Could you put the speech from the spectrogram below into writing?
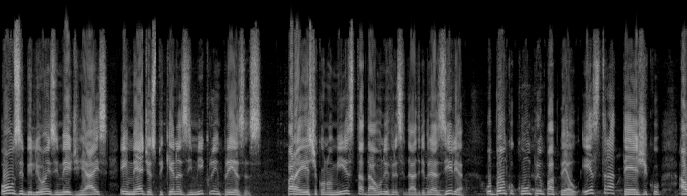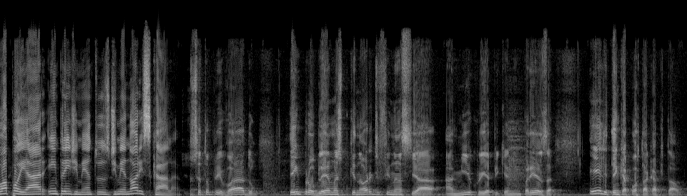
11 bilhões e meio de reais em médias, pequenas e microempresas. Para este economista da Universidade de Brasília, o banco cumpre um papel estratégico ao apoiar empreendimentos de menor escala. O setor privado tem problemas porque na hora de financiar a micro e a pequena empresa, ele tem que aportar capital.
